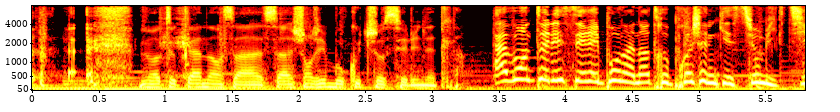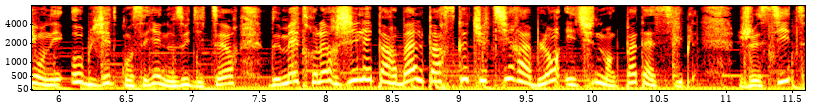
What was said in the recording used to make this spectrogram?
Mais en tout cas, non, ça, ça a changé beaucoup de choses, ces lunettes-là. Avant de te laisser répondre à notre prochaine question, Big T, on est obligé de conseiller à nos auditeurs de mettre leur gilet pare-balles parce que tu tires à blanc et tu ne manques pas ta cible. Je cite,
